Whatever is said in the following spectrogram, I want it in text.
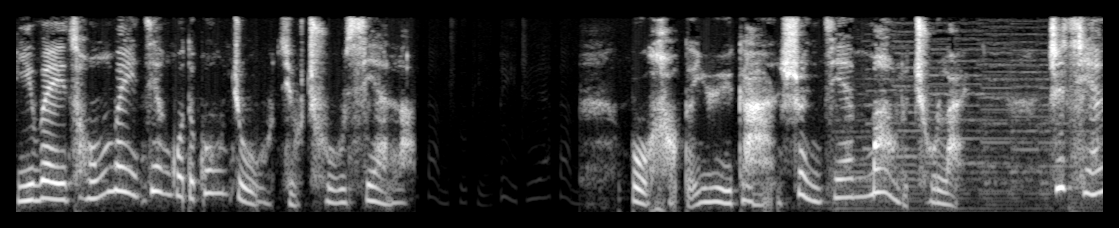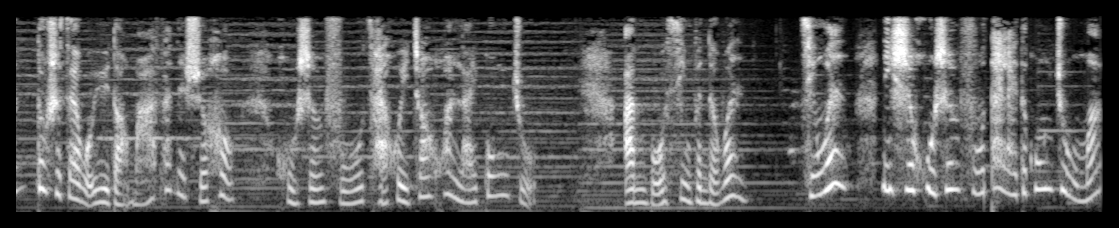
一位从未见过的公主就出现了。不好的预感瞬间冒了出来。之前都是在我遇到麻烦的时候，护身符才会召唤来公主。安博兴奋地问：“请问你是护身符带来的公主吗？”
